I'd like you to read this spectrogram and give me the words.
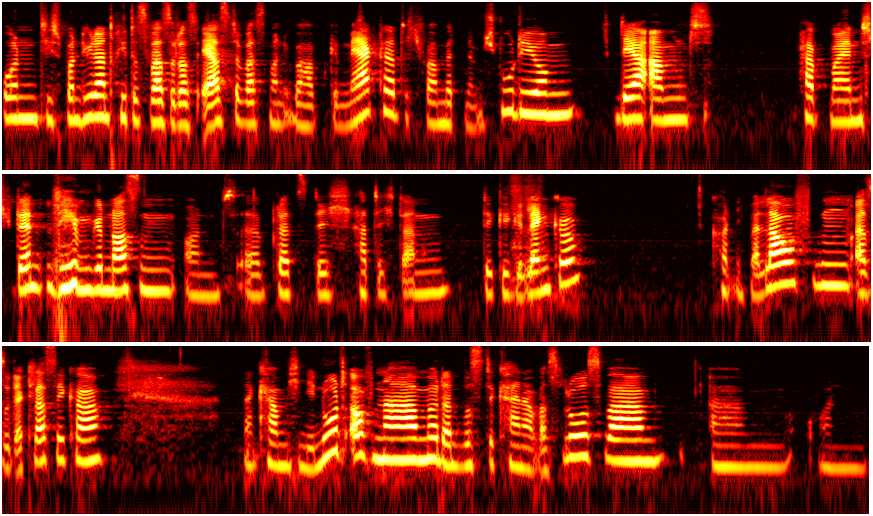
Und die Spondylarthritis war so das Erste, was man überhaupt gemerkt hat. Ich war mitten im Studium, Lehramt, habe mein Studentenleben genossen und äh, plötzlich hatte ich dann dicke Gelenke, konnte nicht mehr laufen, also der Klassiker. Dann kam ich in die Notaufnahme, dann wusste keiner, was los war. Ähm, und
